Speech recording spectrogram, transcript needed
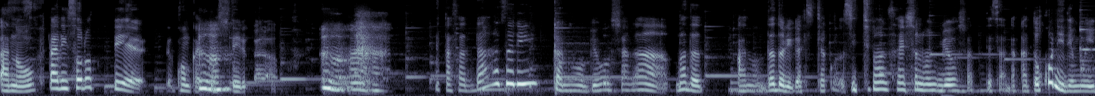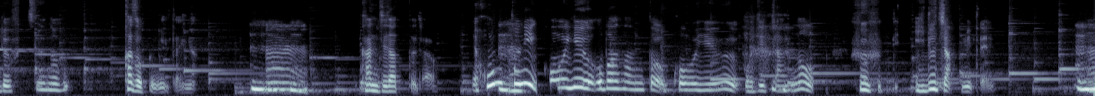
あの、二人揃って、今回推しているから。うんうんなんかさ、ダーズリー一家の描写が、まだ、あの、ダドリがちっちゃい頃、一番最初の描写ってさ、なんかどこにでもいる普通の家族みたいな感じだったじゃん。で本当にこういうおばさんとこういうおじちゃんの夫婦っているじゃんみたいな。うんうん。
